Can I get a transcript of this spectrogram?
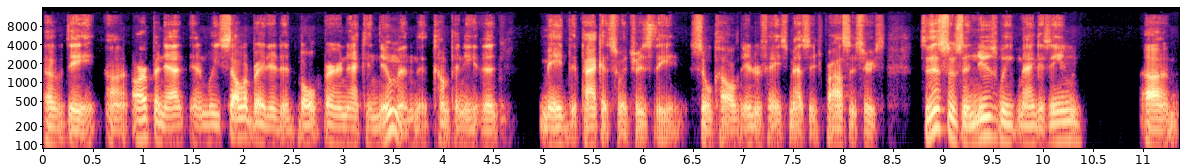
of the uh, ARPANET, and we celebrated at Bolt, Beranek, and Newman, the company that made the packet switchers, the so-called interface message processors. So this was a Newsweek magazine um,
